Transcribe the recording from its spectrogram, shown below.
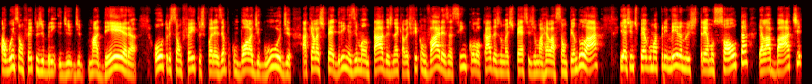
Alguns são feitos de, de, de madeira, outros são feitos, por exemplo, com bola de gude, aquelas pedrinhas imantadas, né, que elas ficam várias assim, colocadas numa espécie de uma relação pendular e a gente pega uma primeira no extremo, solta, ela bate,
